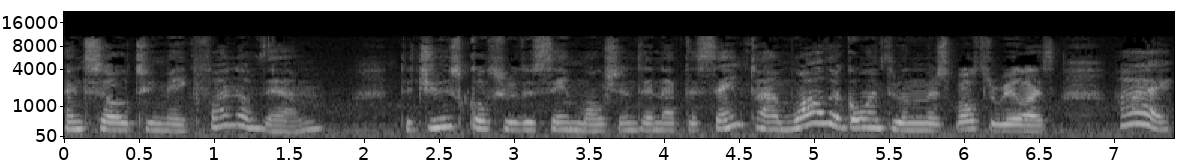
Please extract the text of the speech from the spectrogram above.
And so, to make fun of them, the Jews go through the same motions, and at the same time, while they're going through them, they're supposed to realize, hi,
